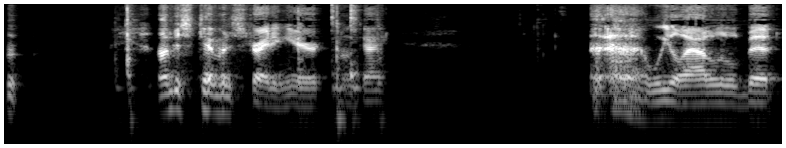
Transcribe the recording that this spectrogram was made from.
I'm just demonstrating here, okay? Wheel out a little bit.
